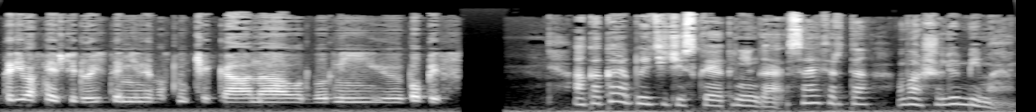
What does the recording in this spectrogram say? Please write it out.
který vlastně ještě do jisté míry vlastně čeká na odborný popis. А какая поэтическая книга Сайферта ваша любимая?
